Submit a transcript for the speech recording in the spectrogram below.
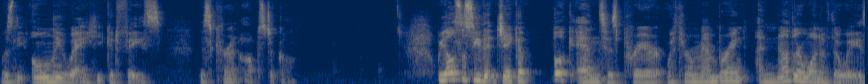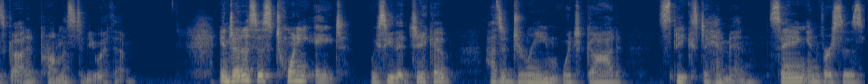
was the only way he could face this current obstacle. We also see that Jacob bookends his prayer with remembering another one of the ways God had promised to be with him. In Genesis 28, we see that Jacob has a dream which God speaks to him in, saying in verses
